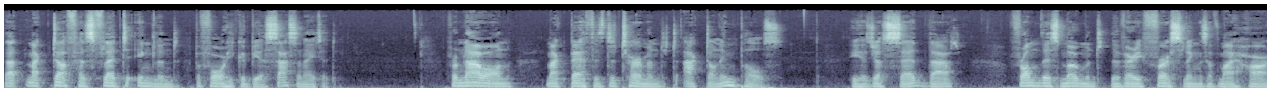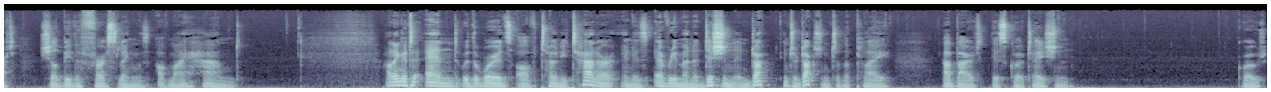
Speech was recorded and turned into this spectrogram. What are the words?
that Macduff has fled to England before he could be assassinated. From now on, Macbeth is determined to act on impulse. He has just said that, from this moment, the very firstlings of my heart shall be the firstlings of my hand. And I'm going to end with the words of Tony Tanner in his Everyman Edition introduction to the play about this quotation. Quote,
